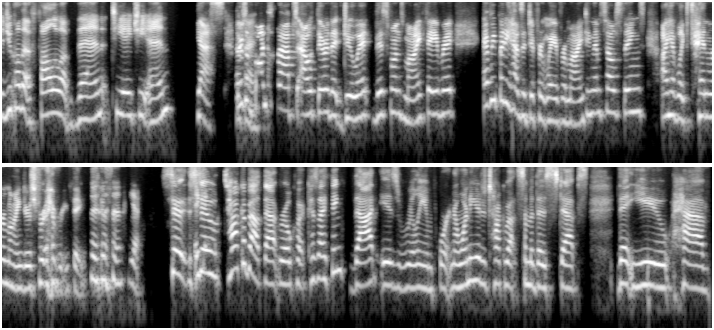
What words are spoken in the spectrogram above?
Did you call that follow up then? T H E N. Yes, there's okay. a bunch of apps out there that do it. This one's my favorite. Everybody has a different way of reminding themselves things. I have like 10 reminders for everything. yeah. So, so talk about that real quick because I think that is really important. I wanted you to talk about some of those steps that you have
